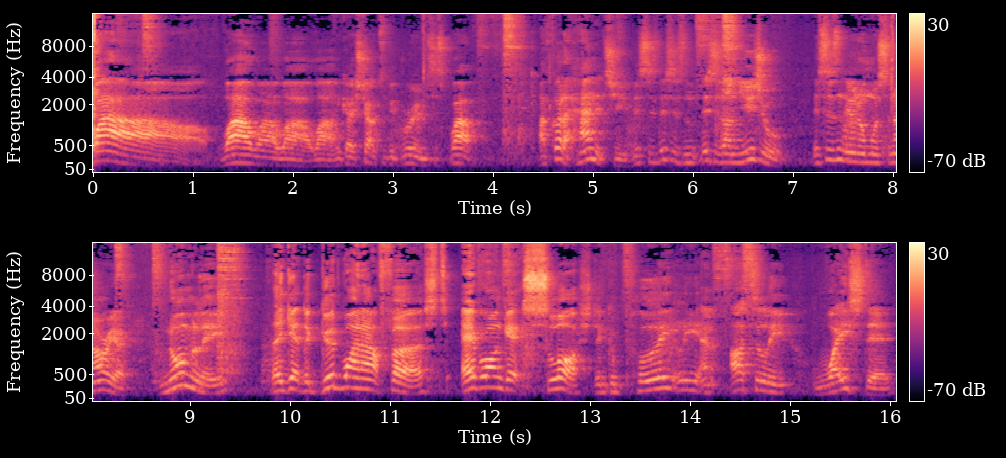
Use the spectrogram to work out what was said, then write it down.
Wow, wow, wow, wow, wow. He goes straight up to the groom and says, Wow, I've got to hand it to you. This is, this is, this is unusual. This isn't the normal scenario. Normally, they get the good wine out first, everyone gets sloshed and completely and utterly wasted.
